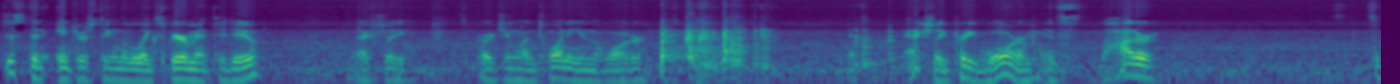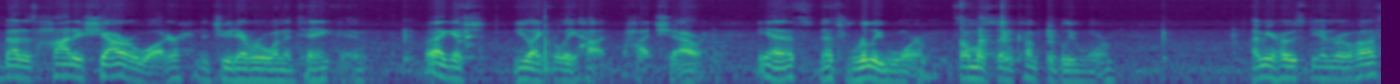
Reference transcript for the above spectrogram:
Just an interesting little experiment to do. Actually, it's approaching 120 in the water. Actually pretty warm. It's hotter. It's about as hot as shower water that you'd ever want to take. Well, I guess you like really hot, hot shower. Yeah, that's that's really warm. It's almost uncomfortably warm. I'm your host, Dan Rojas.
